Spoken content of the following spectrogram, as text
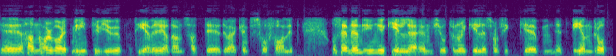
Eh, han har varit med i intervjuer på TV redan så att det, det, verkar inte så farligt. Och sen en yngre kille, en 14-årig kille som fick eh, ett benbrott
